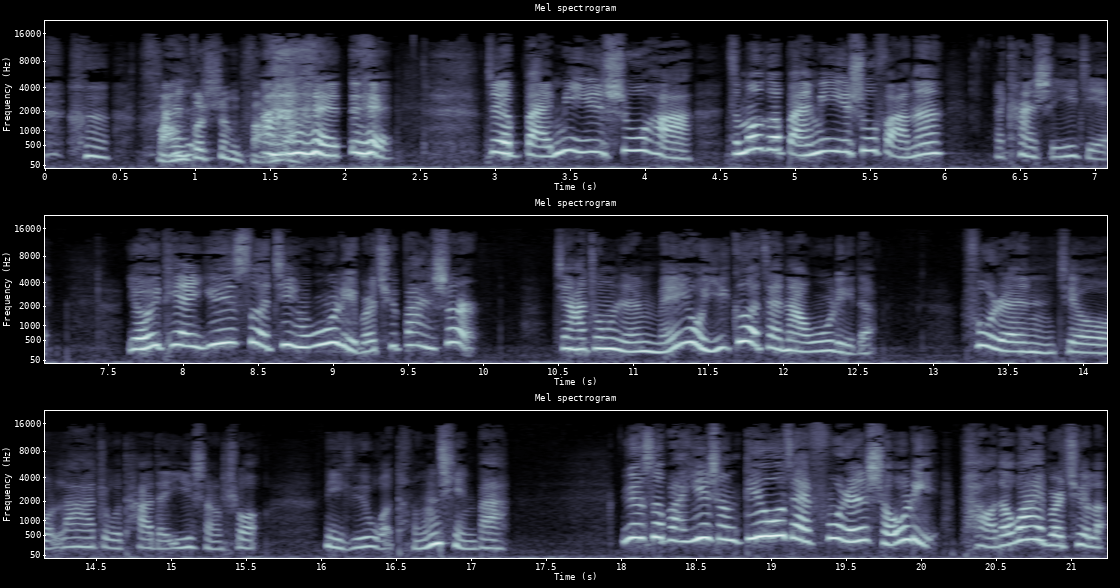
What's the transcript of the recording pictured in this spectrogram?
防不胜防的。哎，对，这个百密一疏哈，怎么个百密一疏法呢？来看十一节，有一天约瑟进屋里边去办事儿，家中人没有一个在那屋里的，妇人就拉住他的衣裳说：“你与我同寝吧。”约瑟把衣裳丢在妇人手里，跑到外边去了。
